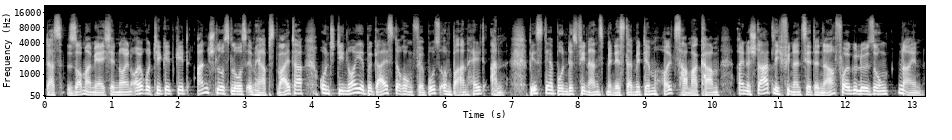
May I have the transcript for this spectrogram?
das Sommermärchen 9-Euro-Ticket geht anschlusslos im Herbst weiter und die neue Begeisterung für Bus und Bahn hält an, bis der Bundesfinanzminister mit dem Holzhammer kam. Eine staatlich finanzierte Nachfolgelösung? Nein.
